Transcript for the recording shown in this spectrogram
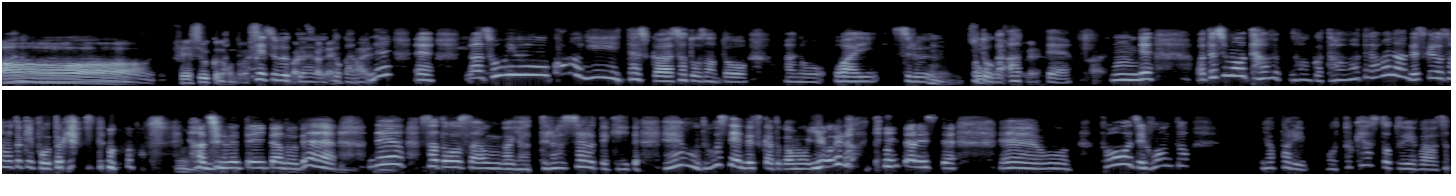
あのーあ、Facebook の本とかフェイスブックとかのはい。ね、えだからそういう頃に、確か佐藤さんとあのお会いするうんことがあっそうですよね。て、はい。うん、で、私もたなんかたまたまなんですけど、その時ポッドキャストをうん。始めていたので、うん。で、佐藤さんがやってらっしゃるって聞いて、えーもうどうしてんですかとか、もういろいろ聞いたりして、えーもう当時、本当、やっぱり、ポッドキャストといえば佐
